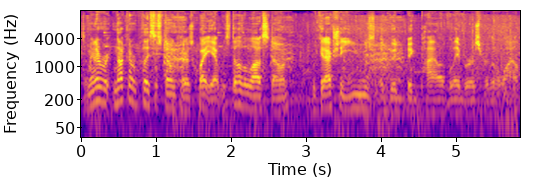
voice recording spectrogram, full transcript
So I'm gonna not going to replace the stone cutters quite yet. We still have a lot of stone. We could actually use a good big pile of laborers for a little while.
